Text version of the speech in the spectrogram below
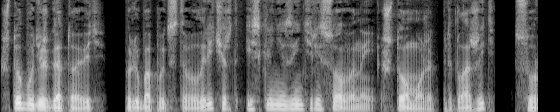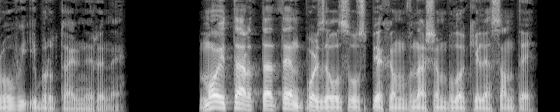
Что будешь готовить? Полюбопытствовал Ричард, искренне заинтересованный, что может предложить суровый и брутальный Рене. Мой тарт-татен пользовался успехом в нашем блоке Ля Санте.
